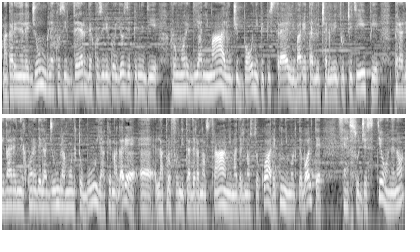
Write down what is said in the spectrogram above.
magari nelle giungle così verde, così rigogliose, piene di rumori di animali, gibboni, pipistrelli, varietà di uccelli di tutti i tipi, per arrivare nel cuore della giungla molto buia, che magari è, è la profondità della nostra anima, del nostro cuore quindi molte volte si è in suggestione, no?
